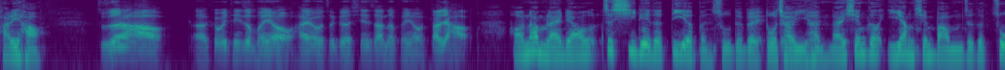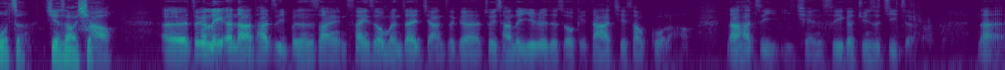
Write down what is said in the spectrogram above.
查理好，主持人好，呃，各位听众朋友，还有这个线上的朋友，大家好。好，那我们来聊这系列的第二本书，对不对？对多桥遗恨，来先跟一样，先把我们这个作者介绍一下。好，呃，这个雷恩啊，他自己本身上上一次我们在讲这个最长的一日的时候，给大家介绍过了哈。那他自己以前是一个军事记者，那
